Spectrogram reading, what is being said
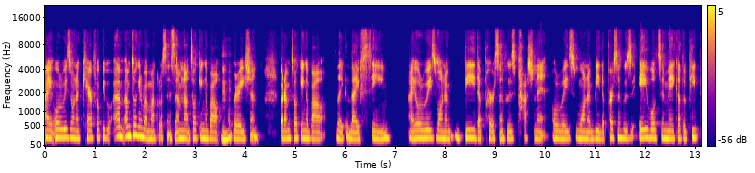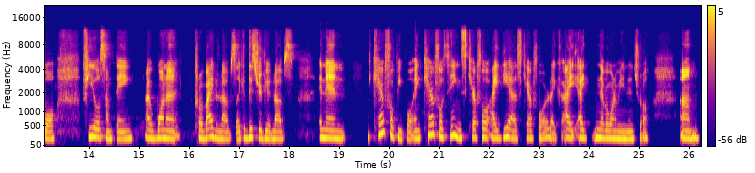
I always want to care for people. I'm, I'm talking about macro sense. I'm not talking about mm-hmm. operation, but I'm talking about like life theme. I always want to be the person who's passionate, always want to be the person who's able to make other people feel something. I want to provide loves, like distribute loves, and then care for people and care for things, care for ideas, care for like I I never want to be neutral. Um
